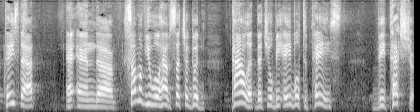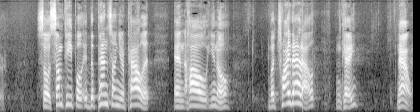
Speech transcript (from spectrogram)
taste that, and uh, some of you will have such a good palate that you'll be able to taste the texture. So some people, it depends on your palate and how, you know, but try that out, okay? Now,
